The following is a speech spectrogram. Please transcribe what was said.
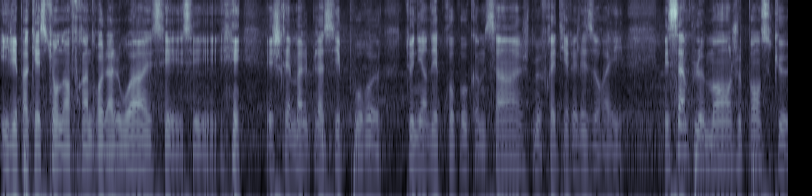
il n'est pas question d'enfreindre la loi et, je serais mal placé pour euh, tenir des propos comme ça. Je me ferais tirer les oreilles. Mais simplement, je pense que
